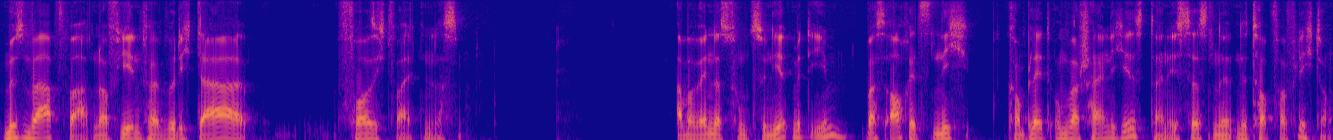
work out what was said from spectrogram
Müssen wir abwarten. Auf jeden Fall würde ich da Vorsicht walten lassen. Aber wenn das funktioniert mit ihm, was auch jetzt nicht komplett unwahrscheinlich ist, dann ist das eine, eine Top-Verpflichtung.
